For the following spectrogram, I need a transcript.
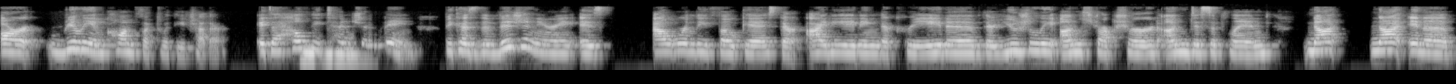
are really in conflict with each other. It's a healthy mm-hmm. tension thing because the visionary is outwardly focused, they're ideating, they're creative, they're usually unstructured, undisciplined, not not in a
